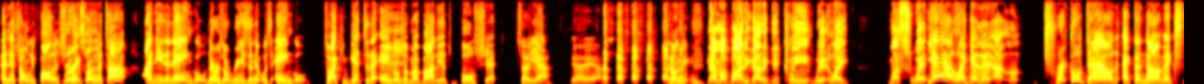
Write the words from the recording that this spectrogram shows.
and it's only falling straight from the top. I need an angle. There was a reason it was angled so i can get to the angles Mhm. of my body it's bullshit so yeah yeah yeah don't get, now my body got to get clean with like my sweat. yeah like it, it, uh, trickle down economics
